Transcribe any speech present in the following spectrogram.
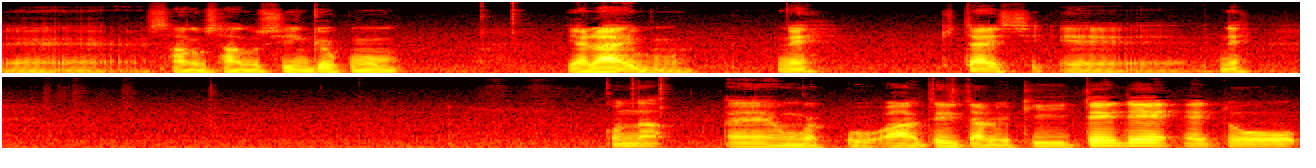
えー、佐野さんの新曲もいやライブもねきたいし、えー、ね。こんな、えー、音楽をあデジタルで聴いてでえっ、ー、と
